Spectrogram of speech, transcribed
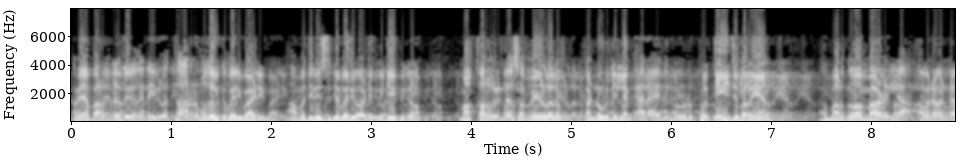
അപ്പൊ ഞാൻ പറഞ്ഞത് അങ്ങനെ ഇരുപത്തി ആറ് മുതൽക്ക് പരിപാടി. ആ മജിലിസിന്റെ പരിപാടി വിജയിപ്പിക്കണം. മക്കറിന്റെ സമ്മേളനം കണ്ണൂർ ജില്ലക്കാരായ നിങ്ങളോട് പ്രത്യേകിച്ച് പറയാൻ അത് മറന്നു പോകാൻ പാടില്ല. അവനവന്റെ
